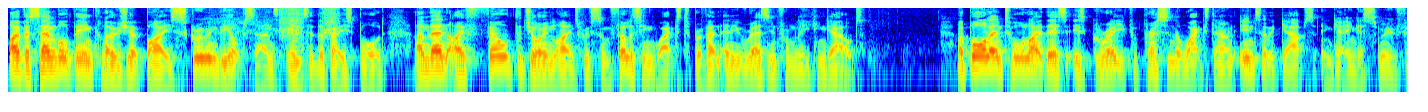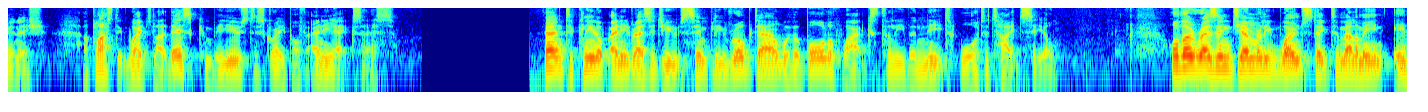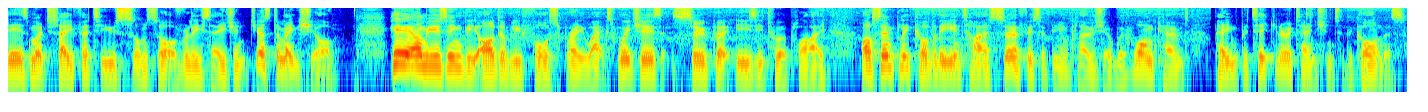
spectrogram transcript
I've assembled the enclosure by screwing the upstands into the baseboard and then I've filled the join lines with some filleting wax to prevent any resin from leaking out. A ball end tool like this is great for pressing the wax down into the gaps and getting a smooth finish. A plastic wedge like this can be used to scrape off any excess. Then to clean up any residue, simply rub down with a ball of wax to leave a neat watertight seal. Although resin generally won't stick to melamine, it is much safer to use some sort of release agent just to make sure. Here I'm using the RW4 spray wax, which is super easy to apply. I'll simply cover the entire surface of the enclosure with one coat, paying particular attention to the corners.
